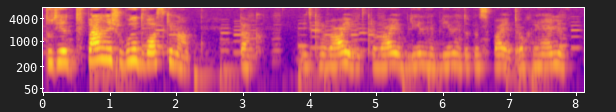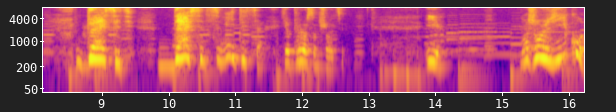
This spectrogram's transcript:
Тут я впевнений, що буде два скіна. Так, відкриваю, відкриваю, блінги, блінги, тут насипає трохи гемів. 10! 10 світиться! Я просто в шоці. І. Мажор Ріко?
